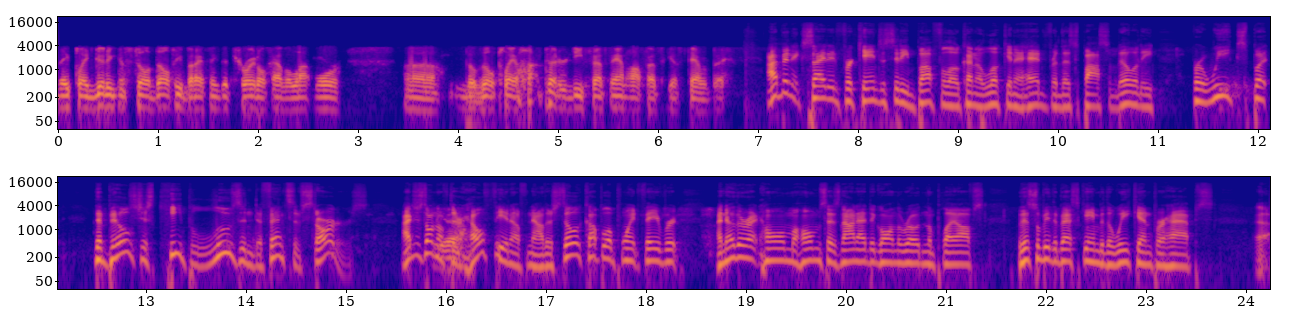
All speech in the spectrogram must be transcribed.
They played good against Philadelphia, but I think Detroit will have a lot more. They'll, they'll play a lot better defense and offense against Tampa Bay. I've been excited for Kansas City Buffalo, kind of looking ahead for this possibility for weeks, but the Bills just keep losing defensive starters. I just don't know yeah. if they're healthy enough now. They're still a couple of point favorite. I know they're at home. Mahomes has not had to go on the road in the playoffs. This will be the best game of the weekend, perhaps uh,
